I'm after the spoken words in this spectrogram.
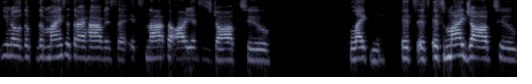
you know, the the mindset that I have is that it's not the audience's job to like me. It's it's it's my job to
